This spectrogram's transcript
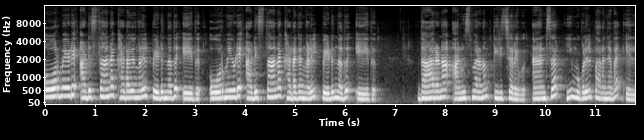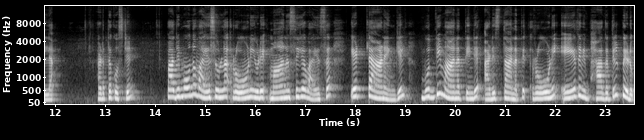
ഓർമ്മയുടെ അടിസ്ഥാന ഘടകങ്ങളിൽ പെടുന്നത് ഏത്? ഓർമ്മയുടെ അടിസ്ഥാന ഘടകങ്ങളിൽ പെടുന്നത് ഏത്? ധാരണ അനുസ്മരണം തിരിച്ചറിവ്. ആൻസർ ഈ മുകളിൽ പറഞ്ഞവ എല്ലാം. അടുത്ത ക്വസ്റ്റ്യൻ. പതിമൂന്ന് വയസ്സുള്ള റോണിയുടെ മാനസിക വയസ്സ് എട്ടാണെങ്കിൽ ബുദ്ധിമാനത്തിന്റെ അടിസ്ഥാനത്തിൽ റോണി ഏത് വിഭാഗത്തിൽ പെടും?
